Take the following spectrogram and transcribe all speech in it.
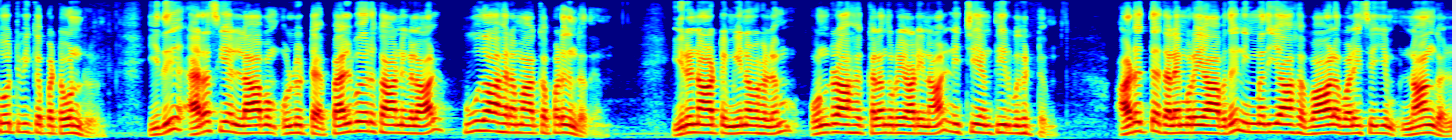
தோற்றுவிக்கப்பட்ட ஒன்று. இது அரசியல் லாபம் உள்ளிட்ட பல்வேறு காரணிகளால் பூதாகரமாக்கப்படுகின்றது. இரு நாட்டு மீனவர்களும் ஒன்றாக கலந்துரையாடினால் நிச்சயம் தீர்வு கிட்டும். அடுத்த தலைமுறையாவது நிம்மதியாக வாழ வழி செய்யும் நாங்கள்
